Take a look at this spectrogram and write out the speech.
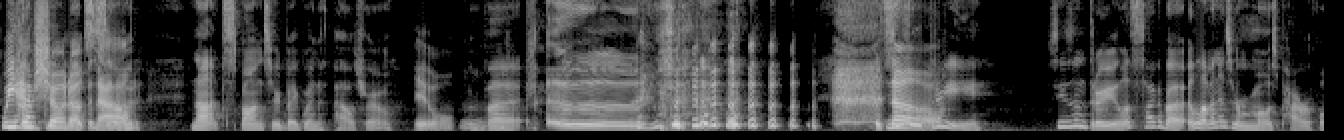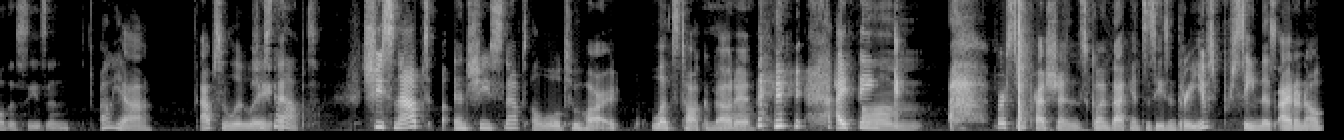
We The have show notes now. Not sponsored by Gwyneth Paltrow, Ew. but but season No. three, season three. Let's talk about. Eleven is her most powerful this season. Oh yeah, absolutely. She snapped. She snapped, and she snapped a little too hard. Let's talk about Yeah. it. I think Um, first impressions going back into season three. You've seen this. I don't know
